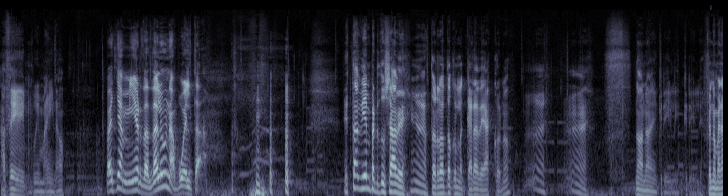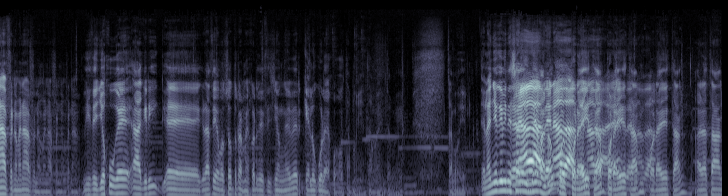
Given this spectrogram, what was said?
Hace, pues imagino. Vaya mierda, dale una vuelta. Está bien, pero tú sabes, eh, todo el rato con la cara de asco, ¿no? Eh, eh. No, no, increíble, increíble. Fenomenal, fenomenal, fenomenal, fenomenal. Dice, yo jugué a Gris, eh, gracias a vosotros, la mejor decisión ever. Qué locura de juego. Está muy bien, está muy bien, está muy bien. Está muy bien. El año que viene De sale nada, el tema, ¿no? nada, pues por ahí nada, están, por ahí eh, están, por ahí están. Ahora están,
